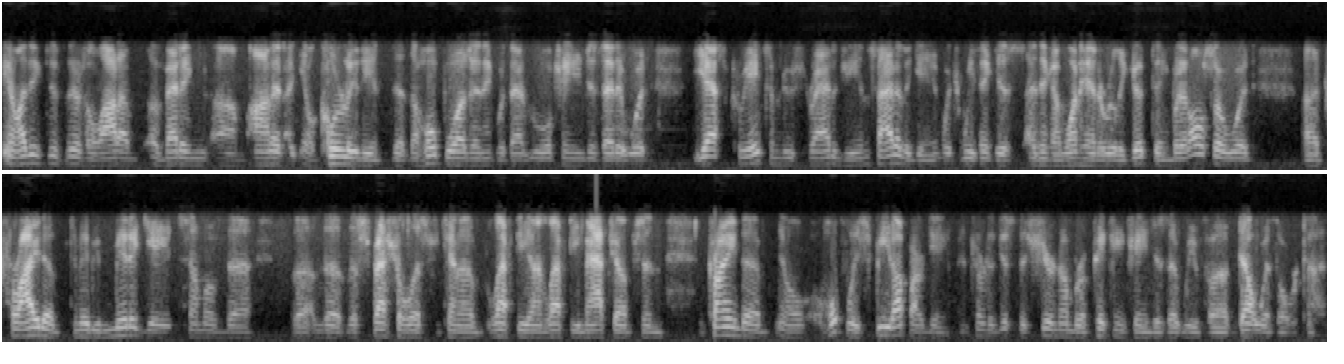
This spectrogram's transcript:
you know, I think that there's a lot of, of vetting um, on it. You know, clearly the, the the hope was, I think, with that rule change is that it would, yes, create some new strategy inside of the game, which we think is, I think, on one hand, a really good thing, but it also would uh, try to to maybe mitigate some of the the, the the specialist kind of lefty on lefty matchups and trying to you know hopefully speed up our game in terms of just the sheer number of pitching changes that we've uh, dealt with over time.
